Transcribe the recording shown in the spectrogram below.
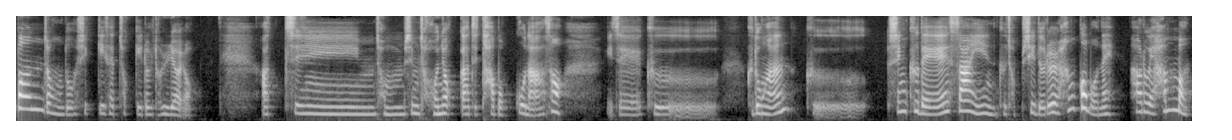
번 정도 식기 세척기를 돌려요. 아침, 점심, 저녁까지 다 먹고 나서 이제 그, 그동안 그 싱크대에 쌓인 그 접시들을 한꺼번에 하루에 한 번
